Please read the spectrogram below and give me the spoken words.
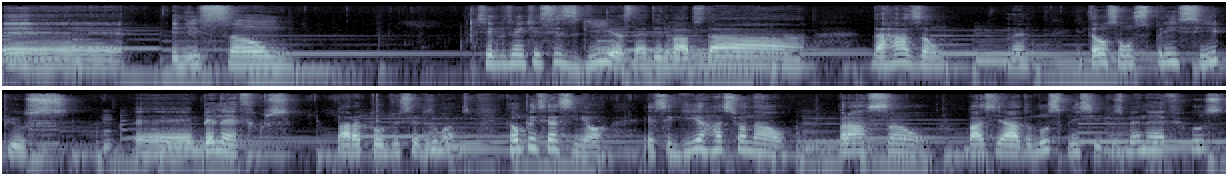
é, eles são simplesmente esses guias né, derivados da, da razão. Né? Então, são os princípios é, benéficos para todos os seres humanos. Então pensei assim, ó, esse guia racional para ação baseado nos princípios benéficos,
